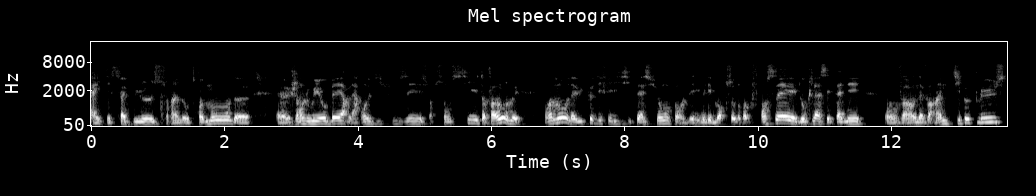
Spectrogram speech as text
a été fabuleuse sur un autre monde. Jean-Louis Aubert l'a rediffusé sur son site. Enfin, mais vraiment, on n'a eu que des félicitations pour les morceaux de rock français. Et donc là, cette année, on va en avoir un petit peu plus.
